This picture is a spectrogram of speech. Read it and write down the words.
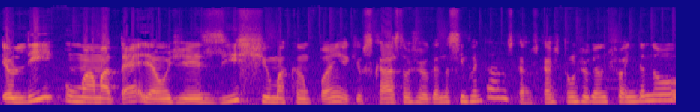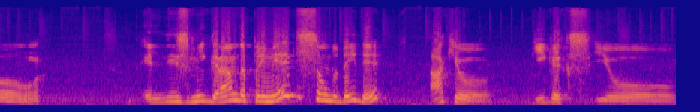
Eu li uma matéria onde existe uma campanha que os caras estão jogando há 50 anos, cara. Os caras estão jogando tipo, ainda no. Eles migraram da primeira edição do DD, tá? Que o Gigax e o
